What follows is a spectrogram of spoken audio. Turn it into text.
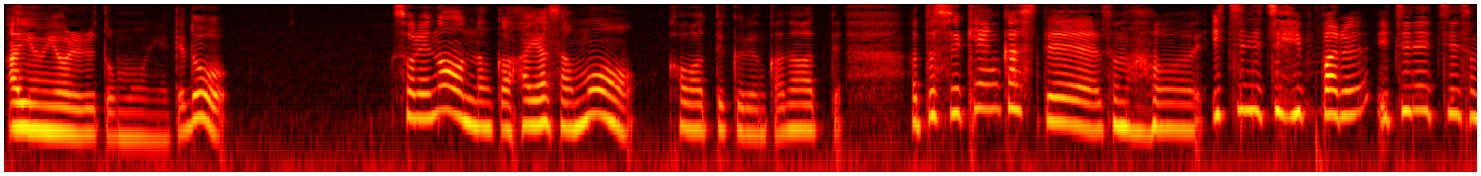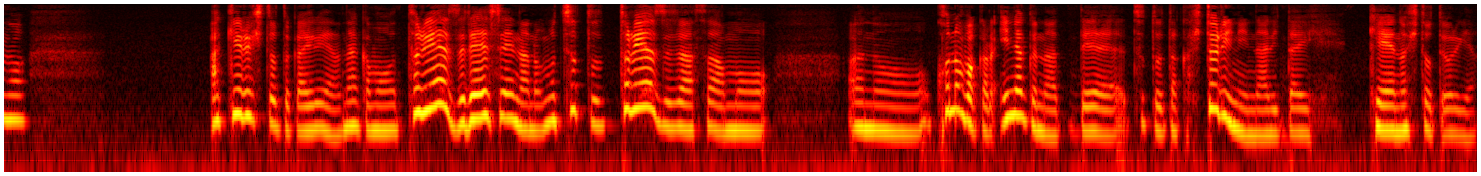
歩み寄れると思うんやけどそれのなんか速さも変わってくるんかなって私喧嘩してその一日引っ張る？一日その開ける人とかいるやん。なんかもうとりあえず冷静なの。もうちょっととりあえずじゃあさもうあのこの場からいなくなってちょっとなんか一人になりたい系の人っておるやん。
